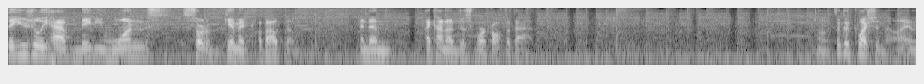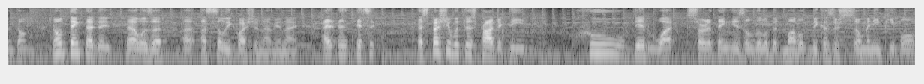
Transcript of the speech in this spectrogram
they usually have maybe one sort of gimmick about them. And then I kind of just work off of that. Oh, it's a good question, though. I don't don't think that they, that was a, a, a silly question. I mean, I, I it's especially with this project, the who did what sort of thing is a little bit muddled because there's so many people,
